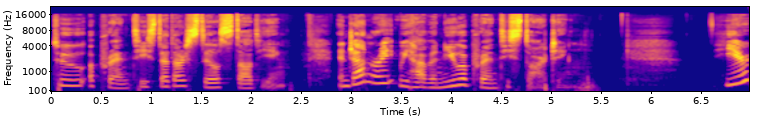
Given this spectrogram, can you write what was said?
two apprentices that are still studying. In January, we have a new apprentice starting. Here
